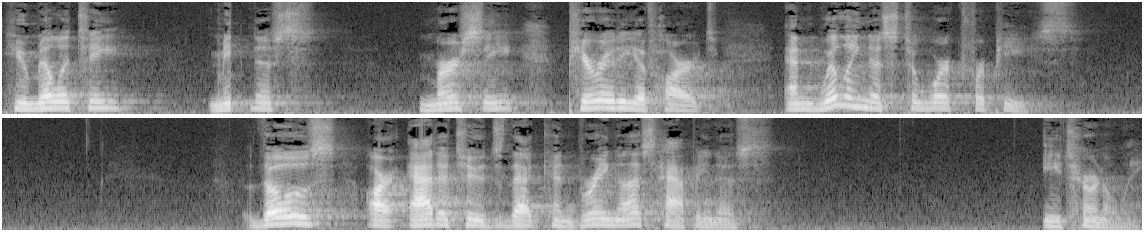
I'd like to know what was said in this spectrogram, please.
humility, meekness, mercy, purity of heart, and willingness to work for peace. Those are attitudes that can bring us happiness eternally.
